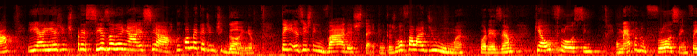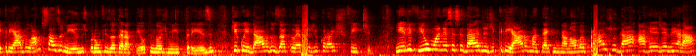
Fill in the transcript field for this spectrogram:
tá? E aí a gente precisa ganhar esse arco. E como é que a gente ganha? Tem, existem várias técnicas. Vou falar de uma, por exemplo, que é o flossing. O método flossing foi criado lá nos Estados Unidos por um fisioterapeuta em 2013 que cuidava dos atletas de CrossFit. E ele viu uma necessidade de criar uma técnica nova para ajudar a regenerar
